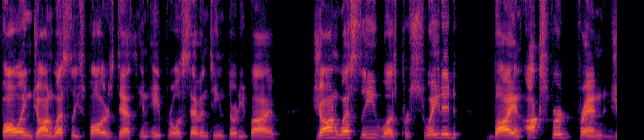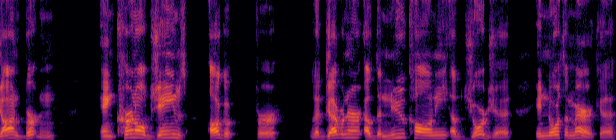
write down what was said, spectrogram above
Following John Wesley's father's death in April of 1735, John Wesley was persuaded by an Oxford friend, John Burton, and Colonel James Augur, the governor of the new colony of Georgia in North America.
